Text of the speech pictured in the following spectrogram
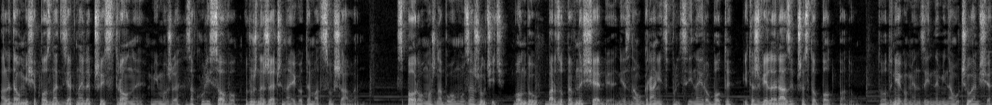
ale dał mi się poznać z jak najlepszej strony, mimo że zakulisowo różne rzeczy na jego temat słyszałem. Sporo można było mu zarzucić, bo on był bardzo pewny siebie, nie znał granic policyjnej roboty i też wiele razy przez to podpadł. To od niego między innymi nauczyłem się,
